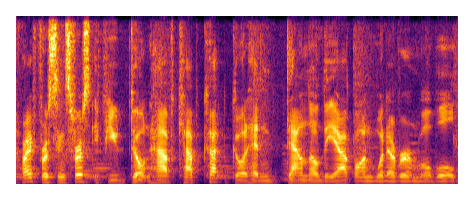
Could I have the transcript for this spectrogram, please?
All right, first things first, if you don't have CapCut, go ahead and download the app on whatever mobile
